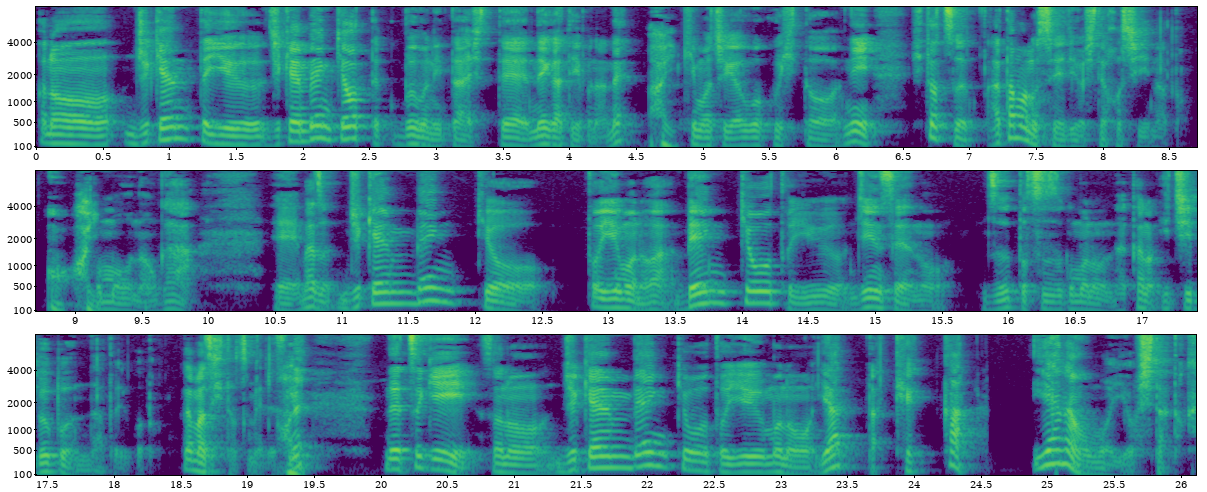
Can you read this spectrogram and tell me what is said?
この受験っていう、受験勉強って部分に対してネガティブなね、はい。気持ちが動く人に一つ頭の整理をしてほしいなと。思うのが、えーまず受験勉強というものは、勉強という人生のずっと続くものの中の一部分だということがまず一つ目ですね。はいで、次、その受験勉強というものをやった結果、嫌な思いをしたとか、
